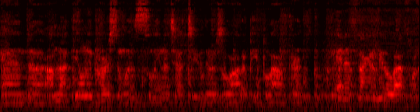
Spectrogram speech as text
And uh, I'm not the only person with Selena tattoo. There's a lot of people out there, and it's not going to be the last one.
